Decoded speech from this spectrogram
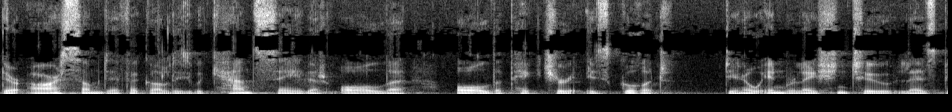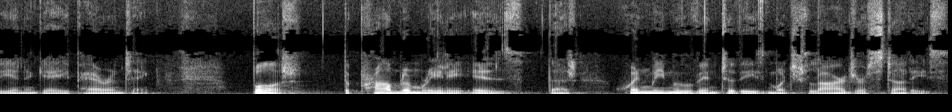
there are some difficulties. We can't say that all the all the picture is good, you know, in relation to lesbian and gay parenting. But the problem really is that when we move into these much larger studies,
